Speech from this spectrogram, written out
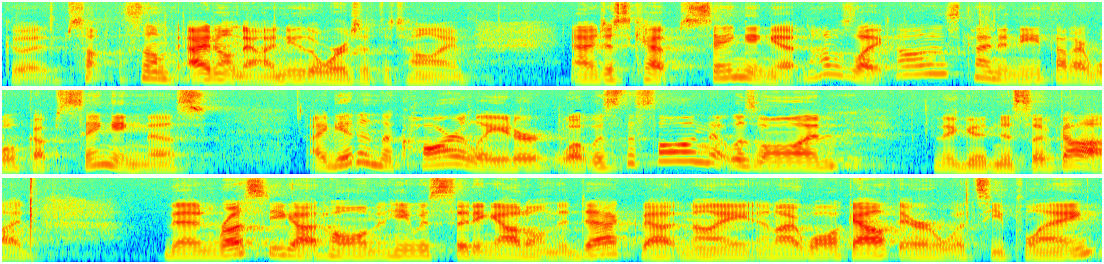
good. Some, some, I don't know. I knew the words at the time. And I just kept singing it. And I was like, oh, this is kind of neat that I woke up singing this. I get in the car later. What was the song that was on? The goodness of God. Then Rusty got home and he was sitting out on the deck that night, and I walk out there. What's he playing?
